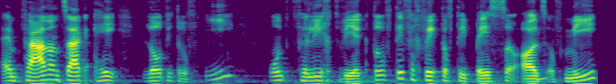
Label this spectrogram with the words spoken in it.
empfehlen und sagen, hey, lade dich darauf ein und vielleicht wirkt er auf dich, vielleicht wirkt er auf dich besser als auf mich.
